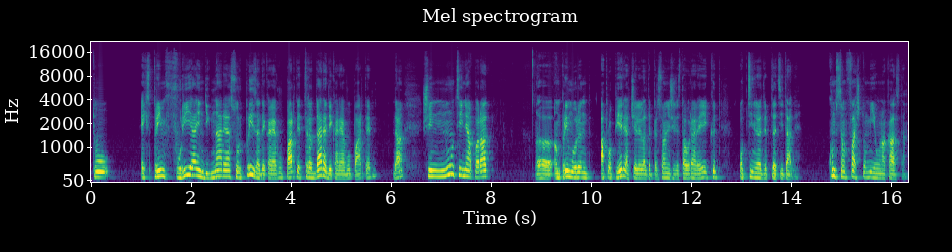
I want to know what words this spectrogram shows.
tu exprimi furia, indignarea, surpriza de care ai avut parte, trădarea de care ai avut parte, da? Și nu ții neapărat, uh, în primul rând, apropierea celelalte persoane și restaurarea ei, cât obținerea dreptății tale. Cum să-mi faci tu mie una ca asta?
